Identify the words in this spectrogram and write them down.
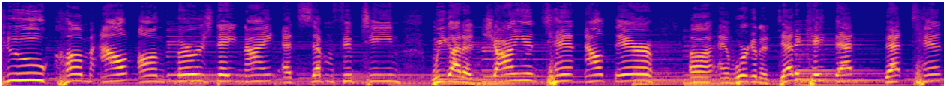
to come out on Thursday night at 7:15. We got a giant tent out there, uh, and we're to dedicate that that tent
